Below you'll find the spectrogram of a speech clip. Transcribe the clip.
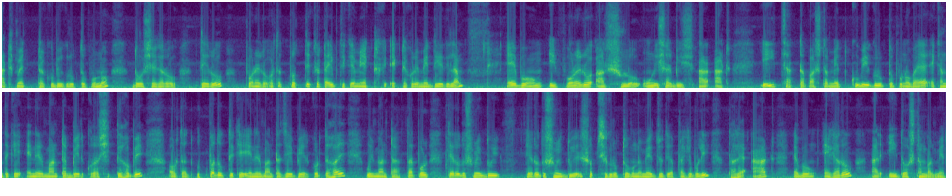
আট মেটটা খুবই গুরুত্বপূর্ণ, দশ, এগারো, তেরো, পনেরো, অর্থাৎ প্রত্যেকটা টাইপ থেকে আমি একটা একটা করে মেট দিয়ে দিলাম। এবং এই পনেরো আর ষোলো, উনিশ আর বিশ, আর আট এই চারটা পাঁচটা মেট খুবই গুরুত্বপূর্ণ ভাইয়া। এখান থেকে এনের মানটা বের করা শিখতে হবে। অর্থাৎ উৎপাদক থেকে এনের মানটা যে বের করতে হয়, ওই মানটা। তারপর তেরো দশমিক দুই, তেরো দশমিক দুইয়ের সবচেয়ে গুরুত্বপূর্ণ মেদ যদি আপনাকে বলি, তাহলে আট এবং এগারো আর এই দশ নম্বর মেদ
